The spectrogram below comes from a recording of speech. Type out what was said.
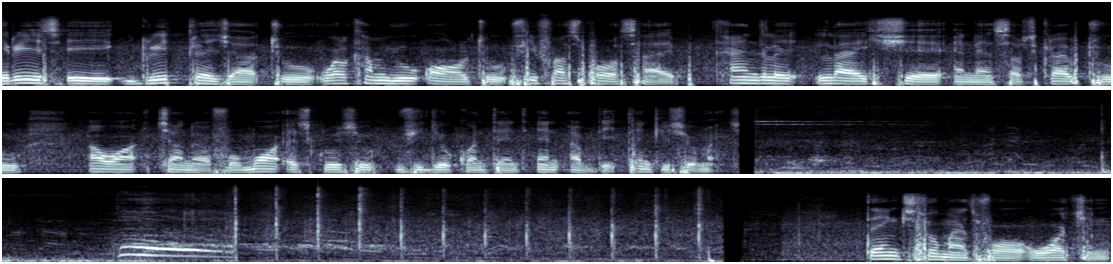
It is a great pleasure to welcome you all to FIFA Sports Hype. Kindly like, share, and then subscribe to our channel for more exclusive video content and update. Thank you so much. Thanks so much for watching.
